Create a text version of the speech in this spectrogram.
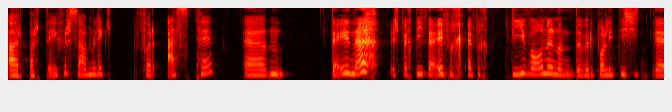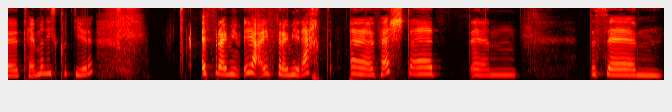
an der Parteiversammlung von SP ähm, teilnehmen, respektive einfach, einfach beiwohnen und über politische äh, Themen diskutieren. Ich freue mich, ja, ich freue mich recht äh, fest, äh, ähm, dass, ähm,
